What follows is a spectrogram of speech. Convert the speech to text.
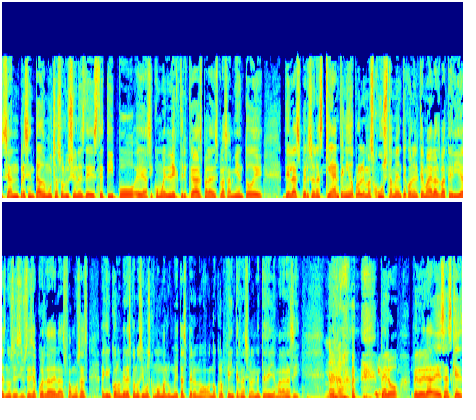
se han presentado muchas soluciones de este tipo, eh, así como eléctricas para desplazamiento de, de, las personas que han tenido problemas justamente con el tema de las baterías. No sé si usted se acuerda de las famosas, aquí en Colombia las conocimos como malumetas, pero no, no creo que internacionalmente se llamaran así. No, pero, no. Pero, pero era de esas que,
